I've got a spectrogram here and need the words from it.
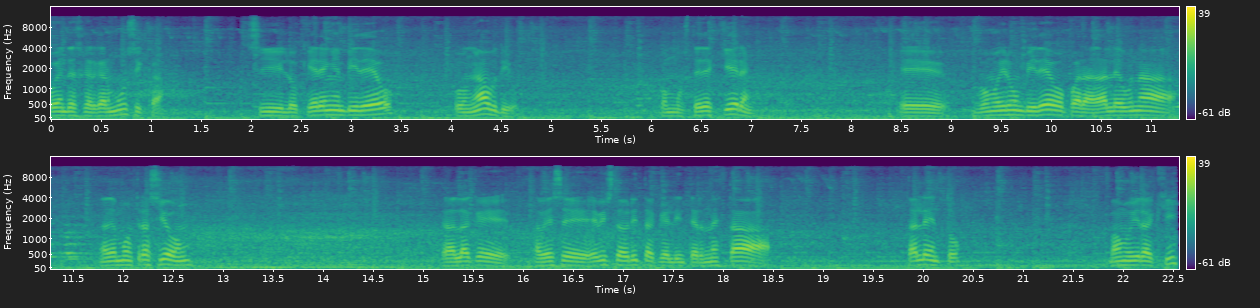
pueden descargar música. Si lo quieren en video o en audio como ustedes quieran. Eh, vamos a ir a un video para darle una, demostración. La que a veces he visto ahorita que el internet está, está lento. Vamos a ir aquí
